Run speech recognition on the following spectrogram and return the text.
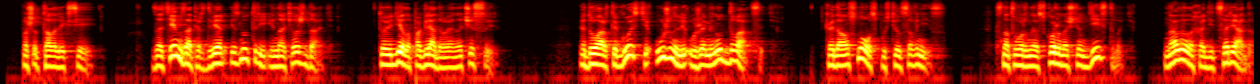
– пошептал Алексей. Затем запер дверь изнутри и начал ждать, то и дело поглядывая на часы. Эдуард и гости ужинали уже минут двадцать, когда он снова спустился вниз. Снотворное скоро начнет действовать, надо находиться рядом.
